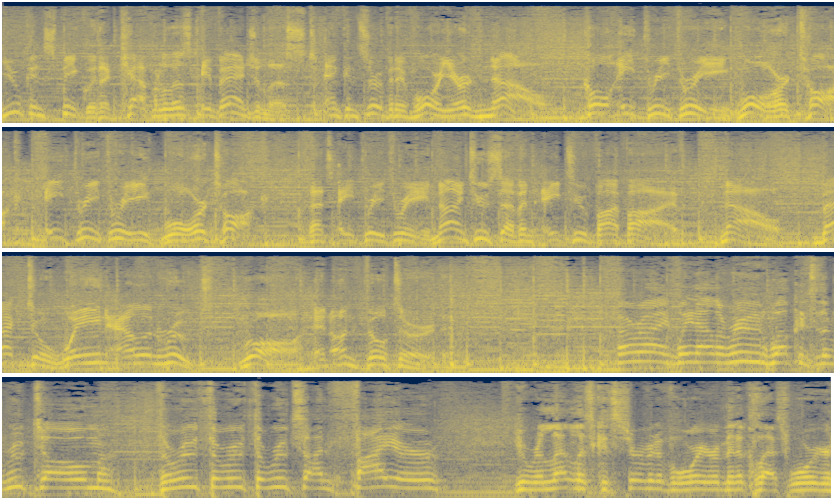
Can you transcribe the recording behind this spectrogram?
You can speak with a capitalist evangelist and conservative warrior now. Call 833 War Talk. 833 War Talk. That's 833 927 8255. Now, back to Wayne Allyn Root, raw and unfiltered. All right, Wayne Allyn Root, welcome to the Root Dome. The Root, the Root, the Root's on fire. Your relentless conservative warrior, middle class warrior.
